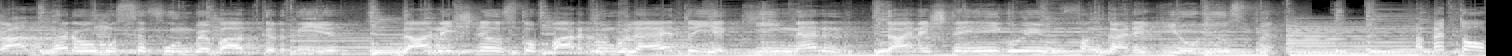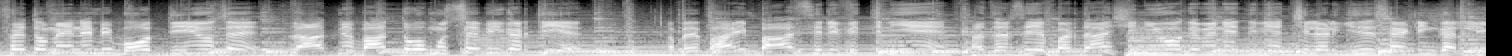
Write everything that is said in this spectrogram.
रात भर वो मुझसे फ़ोन पे बात करती है। दानिश ने उसको पार्क में बुलाया तो यकीनन दानिश ने ही कोई फंकारी की होगी उसमें। अबे तोहफे तो मैंने भी बहुत दिए उसे। रात में बात तो वो मुझसे भी करती है। अबे भाई बात सिर्फ़ इतनी है। अदर से ये बर्दाश्त ही नहीं हुआ कि मैंने इतनी अच्छी लड़की से सेटिंग कर ली।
